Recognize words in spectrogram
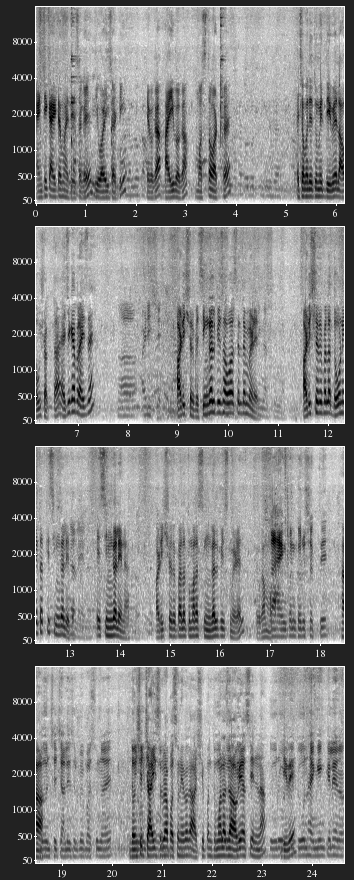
अँटिक आयटम आहेत हे सगळे दिवाळीसाठी. हे बघा हाई बघा. मस्त वाटतोय. ह्याच्यामध्ये तुम्ही दिवे लावू शकता. याची काय प्राइस आहे? अडीचशे. अडीचशे रुपये. सिंगल पीस हवा असेल तर मिळेल. अडीचशे रुपयाला दोन येतात की सिंगल येतात. हे सिंगल येणार. अडीचशे रुपयाला तुम्हाला सिंगल पीस मिळेल. बघा हँग पण करू शकते. हा. दोनशे चाळीस रुपये पासून आहे. दोनशे चाळीस रुपयापासून हे बघा असे पण तुम्हाला जर हवे असतील ना दिवे. दोन हँगिंग केले ना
